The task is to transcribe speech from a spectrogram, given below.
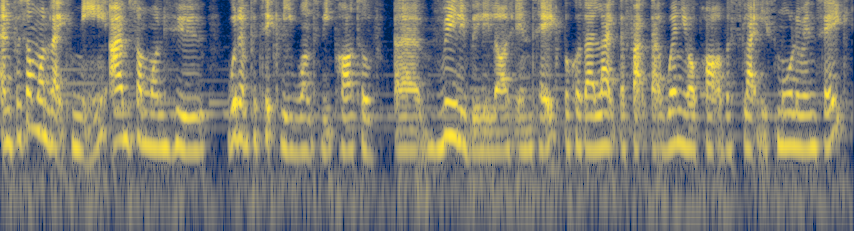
And for someone like me, I'm someone who wouldn't particularly want to be part of a really, really large intake because I like the fact that when you're part of a slightly smaller intake,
